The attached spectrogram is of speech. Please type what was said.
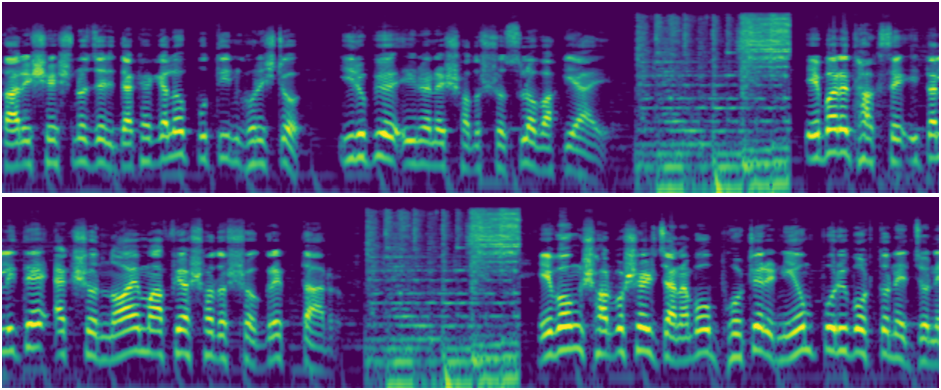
তারই শেষ নজরে দেখা গেল পুতিন ঘনিষ্ঠ ইউরোপীয় ইউনিয়নের সদস্য স্লোভাকিয়ায়। এবারে থাকছে ইতালিতে একশো নয় মাফিয়া সদস্য গ্রেপ্তার। এবং সর্বশেষ জানাব, ভোটের নিয়ম পরিবর্তনের জন্য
